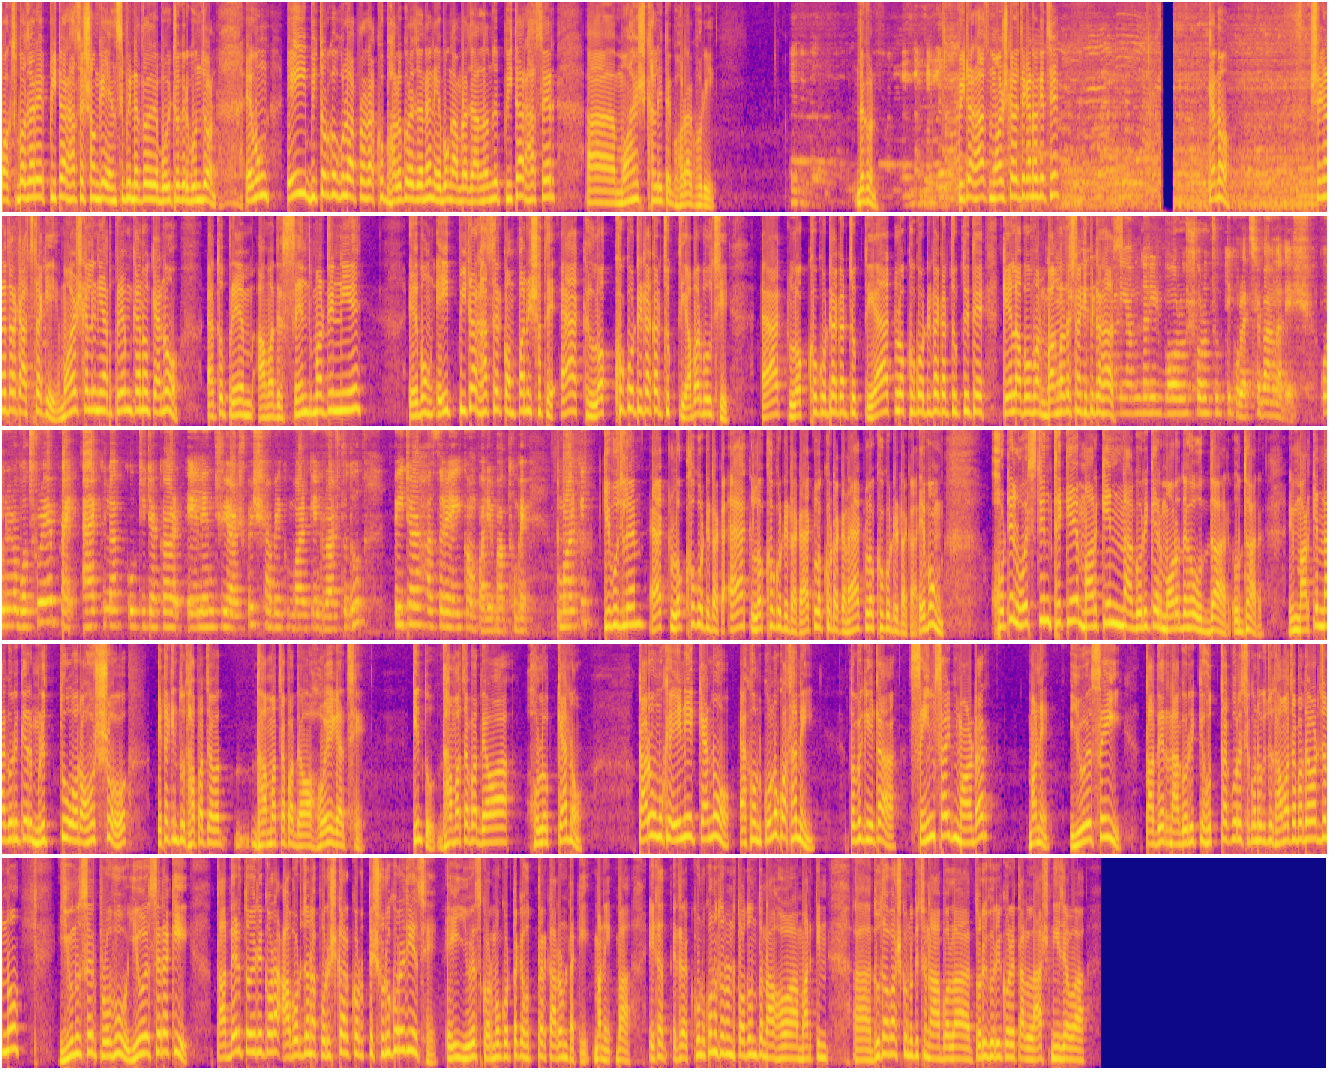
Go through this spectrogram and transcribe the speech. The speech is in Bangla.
কক্সবাজারে পিটার হাসের সঙ্গে এনসিপি নেতাদের বৈঠকের গুঞ্জন। এবং এই বিতর্কগুলো আপনারা খুব ভালো করে জানেন এবং আমরা জানলাম যে পিটার হাসের মহেশখালীতে ঘোরাঘুরি। দেখুন, পিটার হাস মহেশখালীতে কেন গেছে? কেন? সেখানে তার কাজটা কি? মহেশখালী নিয়ে প্রেম কেন? কেন? এত প্রেম আমাদের সেন্ট মার্টিন নিয়ে এবং এই পিটার হাসের কোম্পানির সাথে এক লক্ষ কোটি টাকার চুক্তি। আবার বলছি এক লক্ষ কোটি টাকার চুক্তি এক লক্ষ কোটি টাকার চুক্তিতে কে লাভবান? বাংলাদেশ নাকি পিটার হাস? আমদানির বড় সড় চুক্তি করেছে বাংলাদেশ। পনেরো বছরে প্রায় এক লাখ কোটি টাকার এলএনজি আসবে সাবেক মার্কিন রাষ্ট্রদূত পিটার হাসারের এই কোম্পানির মাধ্যমে। কি বুঝলেন? এক লক্ষ কোটি টাকা এক লক্ষ কোটি টাকা এক লক্ষ টাকা না এক লক্ষ কোটি টাকা। এবং হোটেল ওয়েস্টিন থেকে মার্কিন নাগরিকের মরদেহ উদ্ধার উদ্ধার। এই মার্কিন নাগরিকের মৃত্যু ও রহস্য এটা কিন্তু ধাপা চাপা ধামাচাপা দেওয়া হয়ে গেছে। কিন্তু ধামাচাপা দেওয়া হলো কেন? কারও মুখে এ নিয়ে কেন এখন কোনো কথা নেই? তবে কি এটা সেম সাইড মার্ডার মানে ইউএসএই তাদের নাগরিককে হত্যা করেছে কোনো কিছু ধামাচাপা দেওয়ার জন্য? ইউনুসের প্রভু ইউএসএরা কি তাদের তৈরি করা আবর্জনা পরিষ্কার করতে শুরু করে দিয়েছে। এই ইউএস কর্মকর্তাকে হত্যার কারণটা কি? মানে বা এটা এটা কোনো কোনো ধরনের তদন্ত না হওয়া, মার্কিন দূতাবাস কোনো কিছু না বলা, তড়িঘড়ি করে তার লাশ নিয়ে যাওয়া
